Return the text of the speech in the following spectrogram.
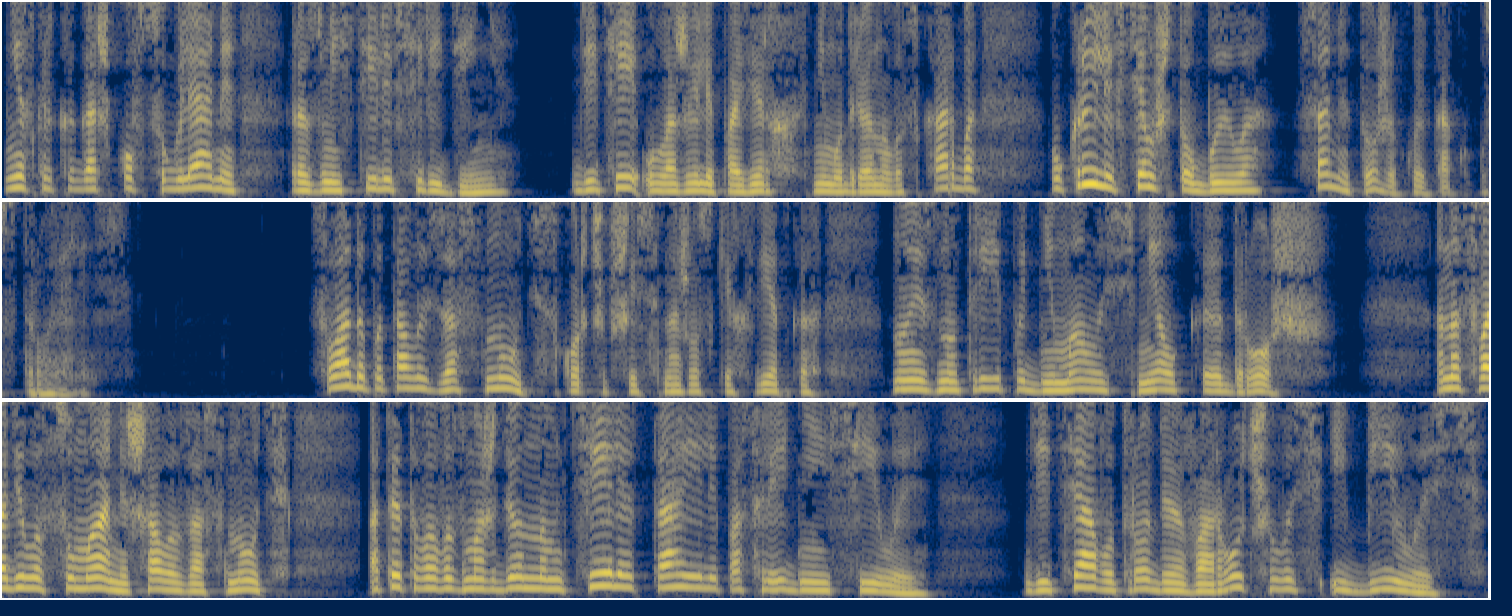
Несколько горшков с углями разместили в середине. Детей уложили поверх немудреного скарба, укрыли всем, что было, сами тоже кое-как устроились. Слада пыталась заснуть, скорчившись на жестких ветках, но изнутри поднималась мелкая дрожь. Она сводила с ума, мешала заснуть. От этого в возможденном теле таяли последние силы. Дитя в утробе ворочалось и билось,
